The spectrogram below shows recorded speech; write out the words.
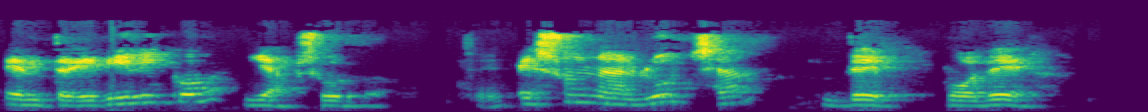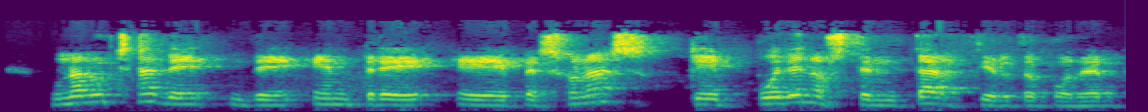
entre idílico y absurdo. Sí. Es una lucha de poder, una lucha de, de entre eh, personas que pueden ostentar cierto poder.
